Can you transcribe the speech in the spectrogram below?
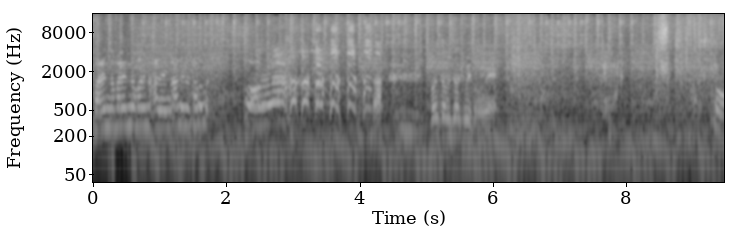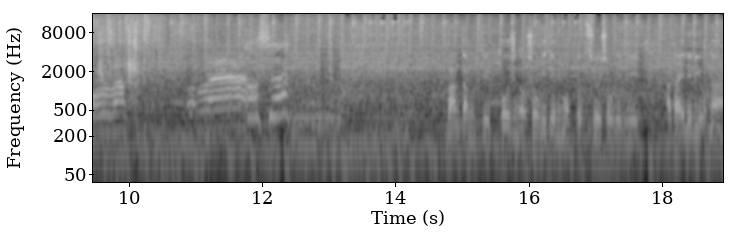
バレんなバレんなバレんな。跳ねんな跳ねんな頼む。おら バンタムジャークベイトもねバンタムっていう当時の衝撃よりもっと強い衝撃与えれるような。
